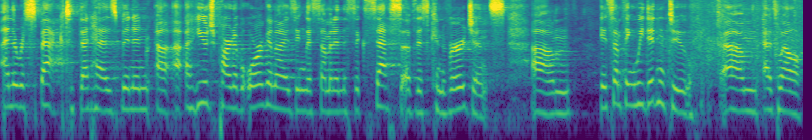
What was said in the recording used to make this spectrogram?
and the respect that has been in, uh, a huge part of organizing this summit and the success of this convergence um, is something we didn't do um, as well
